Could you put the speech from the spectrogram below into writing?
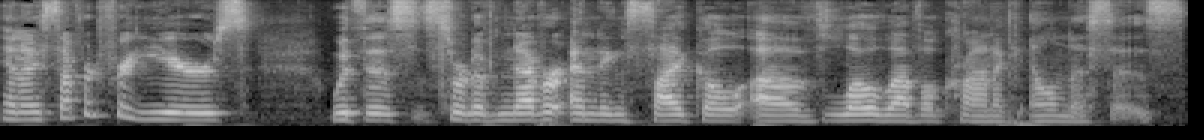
And I suffered for years with this sort of never ending cycle of low level chronic illnesses.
